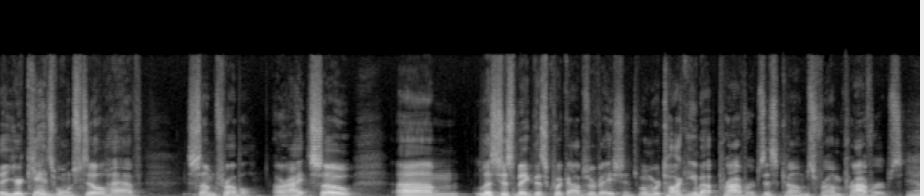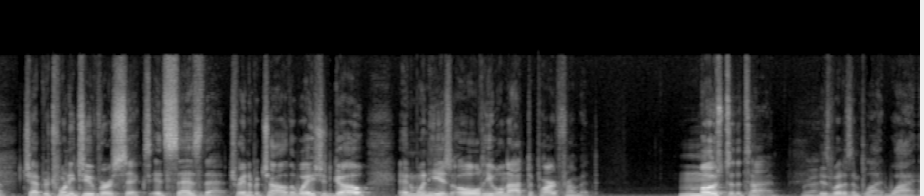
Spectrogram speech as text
that your kids won't still have some trouble. All right? So um, let's just make this quick observations. When we're talking about Proverbs, this comes from Proverbs, Yep. chapter 22, verse 6. It says that train up a child the way he should go, and when he is old, he will not depart from it. Most of the time Right. is what is implied. Why?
